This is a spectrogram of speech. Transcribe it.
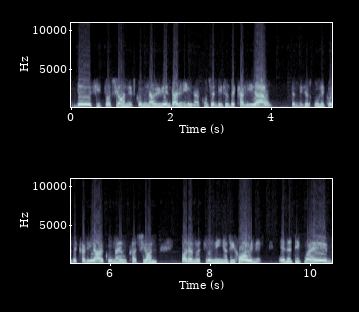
de situaciones con una vivienda digna, con servicios de calidad, servicios públicos de calidad, con una educación para nuestros niños y jóvenes, ese tipo de,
